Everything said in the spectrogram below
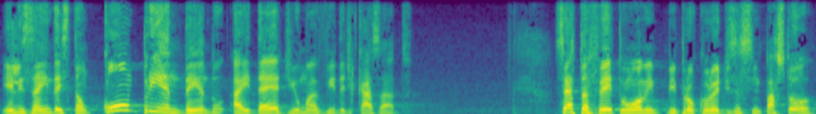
eles ainda estão compreendendo a ideia de uma vida de casado. Certa feita, um homem me procurou e disse assim: Pastor,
